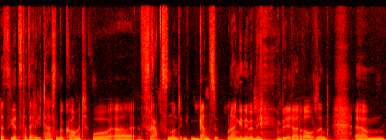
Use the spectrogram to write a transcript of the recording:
dass sie jetzt tatsächlich Tassen bekommt, wo äh, Fratzen und ganz unangenehme Bilder drauf sind, ähm,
